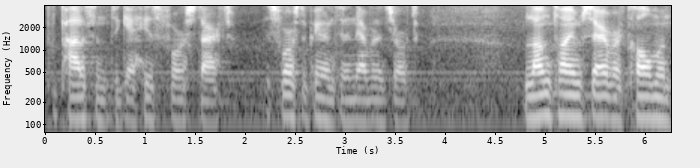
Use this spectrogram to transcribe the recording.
for Patterson to get his first start, his first appearance in an Everton shirt long time server Coleman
